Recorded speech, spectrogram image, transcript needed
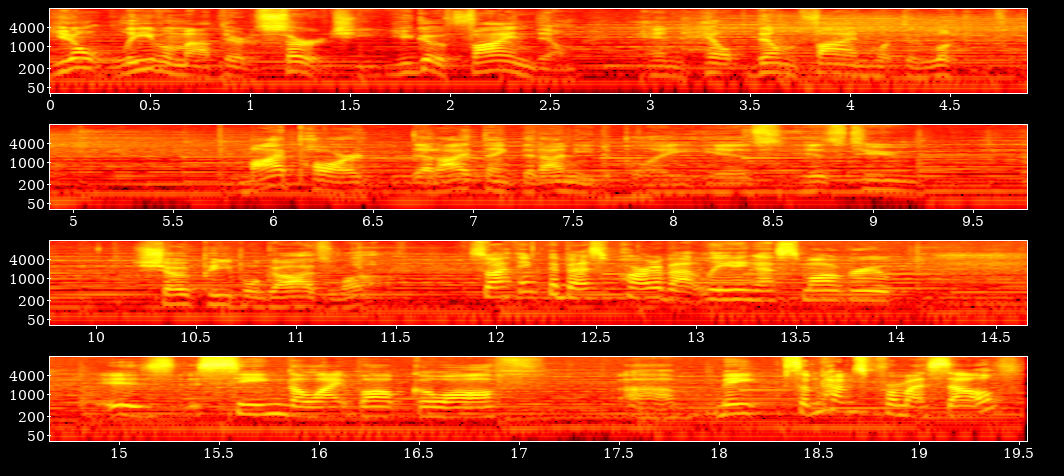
you don't leave them out there to search. You, you go find them and help them find what they're looking for. My part that I think that I need to play is is to show people God's love. So I think the best part about leading a small group is seeing the light bulb go off. Um, may, sometimes for myself,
